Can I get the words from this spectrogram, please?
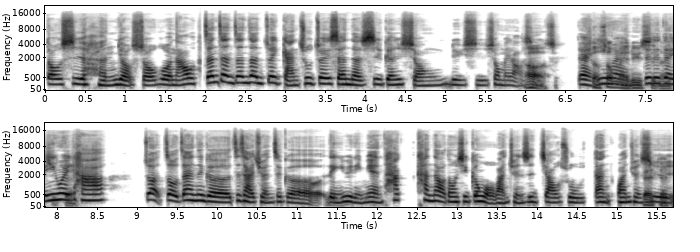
都是很有收获。然后真正真正最感触最深的是跟熊律师、宋梅老师哦，对，因为对对对，因为他走走在那个制裁权这个领域里面，他看到的东西跟我完全是教书，但完全是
